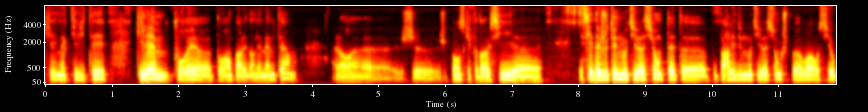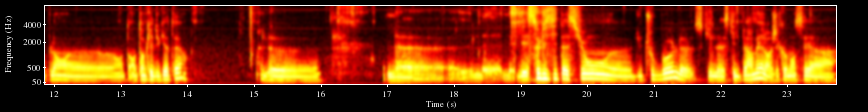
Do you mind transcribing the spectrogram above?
qui a une activité qu'il aime pourrait, euh, pourrait en parler dans les mêmes termes. Alors, euh, je, je, pense qu'il faudrait aussi essayer d'ajouter une motivation, peut-être pour parler d'une motivation que je peux avoir aussi au plan en, en, tant qu'éducateur. Le, le, les, sollicitations du choukball, ce qu'il qu permet, alors j'ai commencé à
